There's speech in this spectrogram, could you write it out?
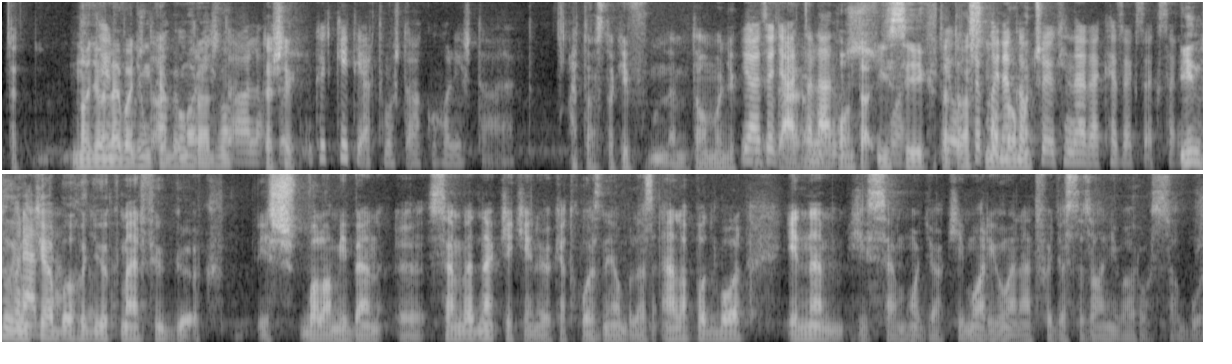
tehát nagyon le vagyunk ebbe maradva. Tessék? Kit ért most alkoholista alatt? Hát azt, aki nem tudom, mondjuk ja, ez egy általános naponta iszik. Jó, tehát azt csak mondom, ne nevekhez ezek szerint. Induljunk ki abból, hogy ők már függők és valamiben ö, szenvednek, ki kéne őket hozni abból az állapotból. Én nem hiszem, hogy aki marihuánát fogyaszt, az annyival rosszabbul.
